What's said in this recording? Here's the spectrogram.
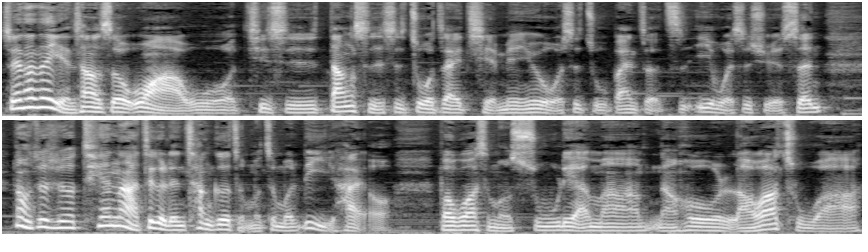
所以他在演唱的时候，哇，我其实当时是坐在前面，因为我是主办者之一，我是学生，那我就说天哪，这个人唱歌怎么这么厉害哦？包括什么苏联啊，然后老阿楚啊，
